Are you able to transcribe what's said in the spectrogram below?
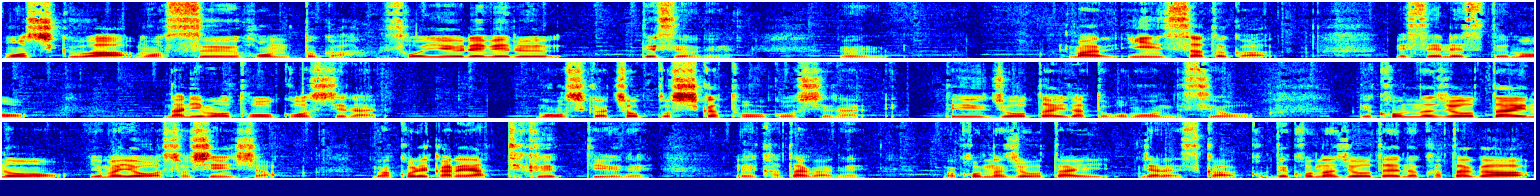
もしくはもう数本とかそういうレベルですよね。うん。まあインスタとか SNS でも何も投稿してない。もしくはちょっとしか投稿してない。っていう状態だと思うんですよ。でこんな状態の、まあ、要は初心者、まあ、これからやっていくっていうね、え、方がね、まあ、こんな状態じゃないですか。でこんな状態の方が、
